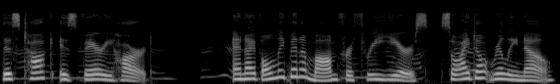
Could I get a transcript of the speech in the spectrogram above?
This talk is very hard. And I've only been a mom for three years, so I don't really know.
